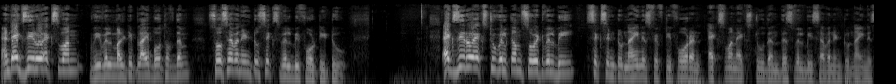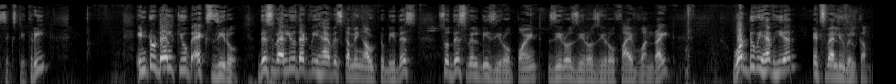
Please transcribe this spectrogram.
and x0, x1, we will multiply both of them. So 7 into 6 will be 42. X0, x2 will come, so it will be 6 into 9 is 54 and x1, x2, then this will be 7 into 9 is 63. Into del cube x0, this value that we have is coming out to be this. So this will be 0.00051, right? What do we have here? Its value will come.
